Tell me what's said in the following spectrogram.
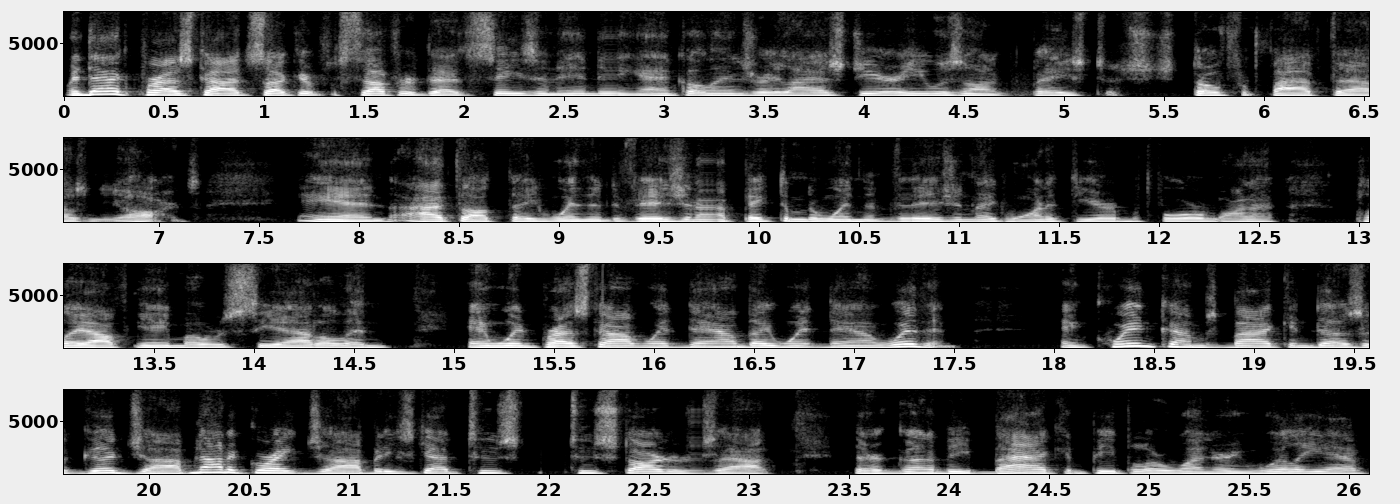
When Dak Prescott suffered that season ending ankle injury last year, he was on pace to throw for 5,000 yards. And I thought they'd win the division. I picked them to win the division. They'd won it the year before, won a playoff game over Seattle. And, and when Prescott went down, they went down with him. And Quinn comes back and does a good job, not a great job, but he's got two two starters out that are going to be back, and people are wondering, will he have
